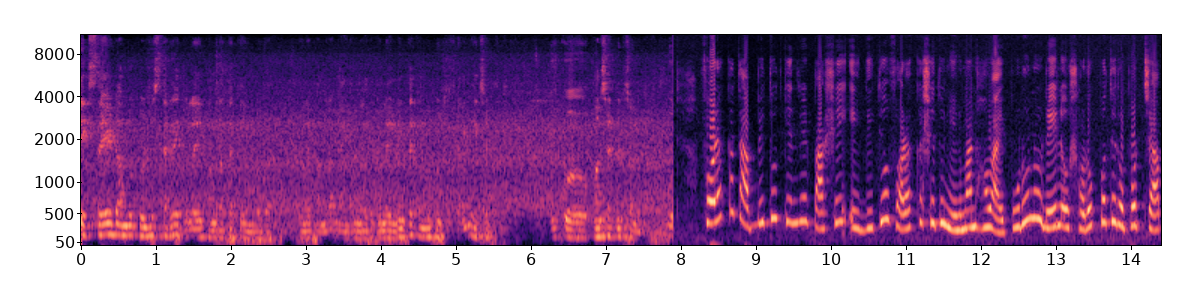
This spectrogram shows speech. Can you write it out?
एक साइड हम लोग कोशिश कर रहे हैं जुलाई पंद्रह तक हम लोग जुलाई पंद्रह मैक्सिमम जुलाई एंडिंग तक हम लोग कोशिश करेंगे एक साइड वन साइड पर चलो তাপবিদ্যুৎ কেন্দ্রের পাশেই এই দ্বিতীয় ফরাক্কা সেতু নির্মাণ হওয়ায় পুরনো রেল ও সড়কপথের ওপর চাপ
